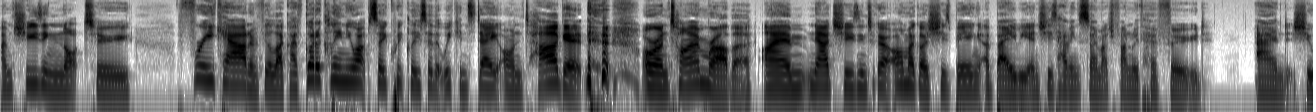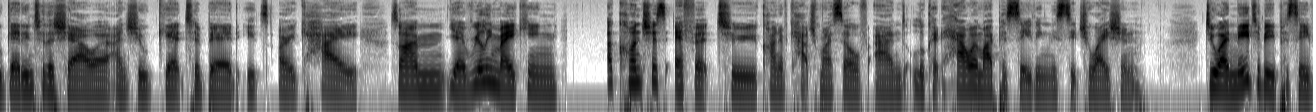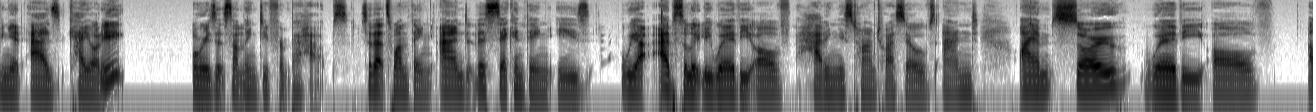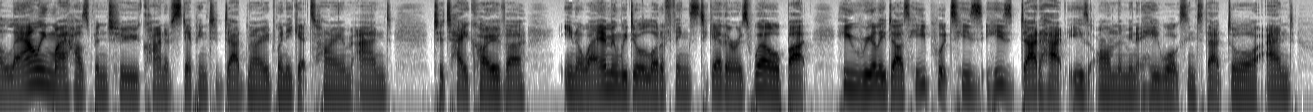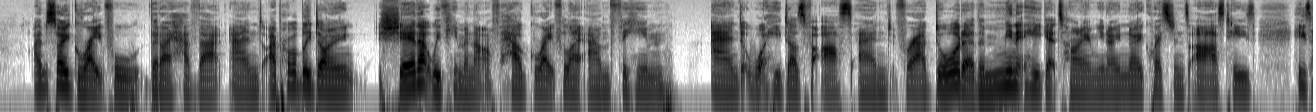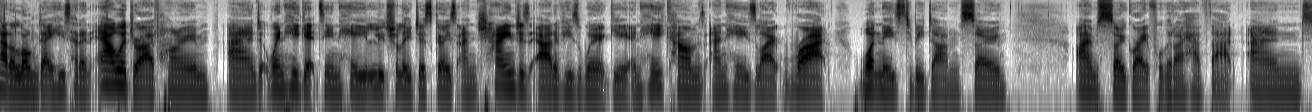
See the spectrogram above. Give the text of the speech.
I'm choosing not to freak out and feel like I've got to clean you up so quickly so that we can stay on target or on time rather. I'm now choosing to go, oh my gosh, she's being a baby and she's having so much fun with her food. And she'll get into the shower and she'll get to bed. It's okay. So I'm, yeah, really making a conscious effort to kind of catch myself and look at how am I perceiving this situation? Do I need to be perceiving it as chaotic? or is it something different perhaps? So that's one thing. And the second thing is we are absolutely worthy of having this time to ourselves. And I am so worthy of allowing my husband to kind of step into dad mode when he gets home and to take over in a way. I mean, we do a lot of things together as well, but he really does. He puts his his dad hat is on the minute he walks into that door and I'm so grateful that I have that and I probably don't share that with him enough how grateful I am for him and what he does for us and for our daughter. The minute he gets home you know no questions asked. He's he's had a long day. He's had an hour drive home. And when he gets in he literally just goes and changes out of his work gear and he comes and he's like right what needs to be done? So I'm so grateful that I have that. And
